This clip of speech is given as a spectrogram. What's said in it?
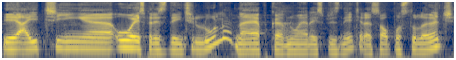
e aí tinha o ex-presidente Lula, na época não era ex-presidente, era só o postulante,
